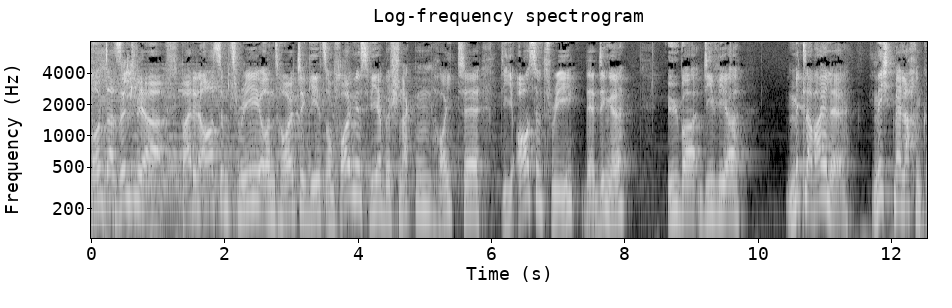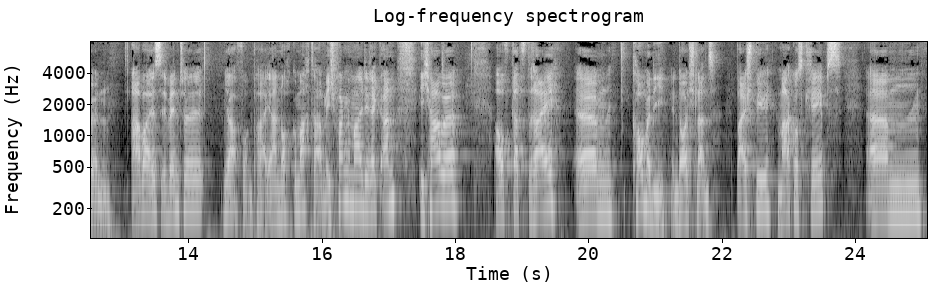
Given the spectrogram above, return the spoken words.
Und da sind wir bei den Awesome Three und heute geht's um Folgendes. Wir beschnacken heute die Awesome Three der Dinge, über die wir mittlerweile nicht mehr lachen können, aber es eventuell ja vor ein paar Jahren noch gemacht haben. Ich fange mal direkt an. Ich habe auf Platz drei ähm, Comedy in Deutschland. Beispiel Markus Krebs. Ähm,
